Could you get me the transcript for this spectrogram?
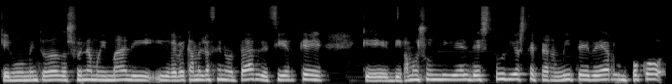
Que en un momento dado suena muy mal y, y Rebeca me lo hace notar, decir que, que, digamos, un nivel de estudios te permite ver un poco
